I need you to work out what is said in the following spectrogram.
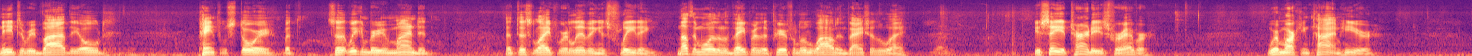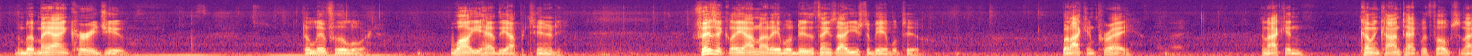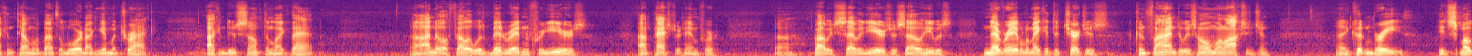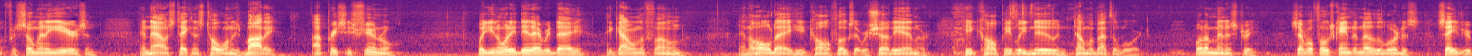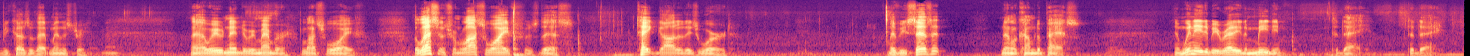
need to revive the old painful story, but so that we can be reminded that this life we're living is fleeting, nothing more than a vapor that appears for a little while and vanishes away. You see, eternity is forever. We're marking time here, but may I encourage you to live for the Lord while you have the opportunity. Physically, I'm not able to do the things I used to be able to, but I can pray and I can come in contact with folks and I can tell them about the Lord. I can give them a track. I can do something like that. Uh, I know a fellow was bedridden for years. I pastored him for uh, probably seven years or so. He was never able to make it to churches, confined to his home on oxygen. Uh, he couldn't breathe. He'd smoked for so many years, and, and now it's taking its toll on his body. I preached his funeral. Well, you know what he did every day? He got on the phone, and all day he'd call folks that were shut in, or he'd call people he knew and tell them about the Lord. What a ministry. Several folks came to know the Lord as Savior because of that ministry. Now, we need to remember Lot's wife. The lessons from Lot's wife is this take God at His word. If He says it, then it'll come to pass. And we need to be ready to meet Him today. Today.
